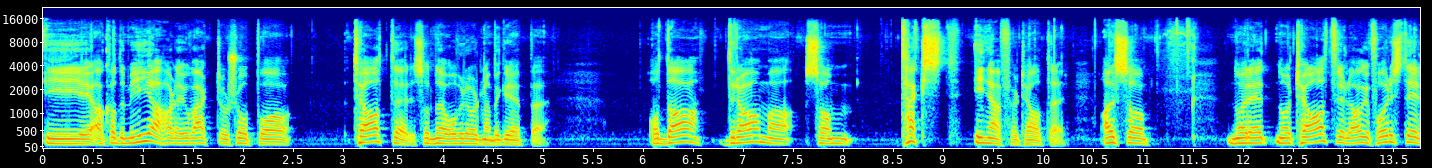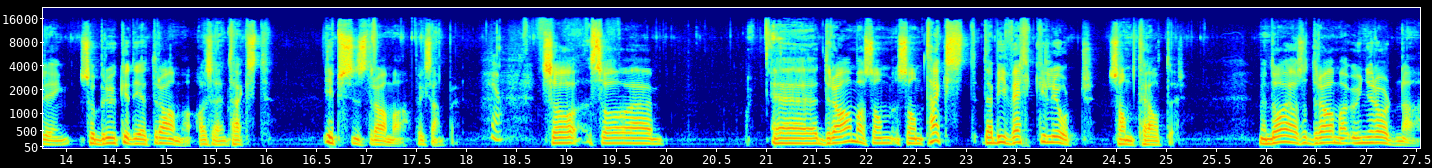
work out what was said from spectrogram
i akademia har det jo vært å se på teater som det overordna begrepet. Og da drama som tekst innenfor teater. Altså, når, et, når teatret lager forestilling, så bruker de et drama, altså en tekst. Ibsens drama, f.eks. Ja. Så, så eh, eh, drama som, som, tekst det blir virkeliggjort som teater. Men da er altså drama underordna.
